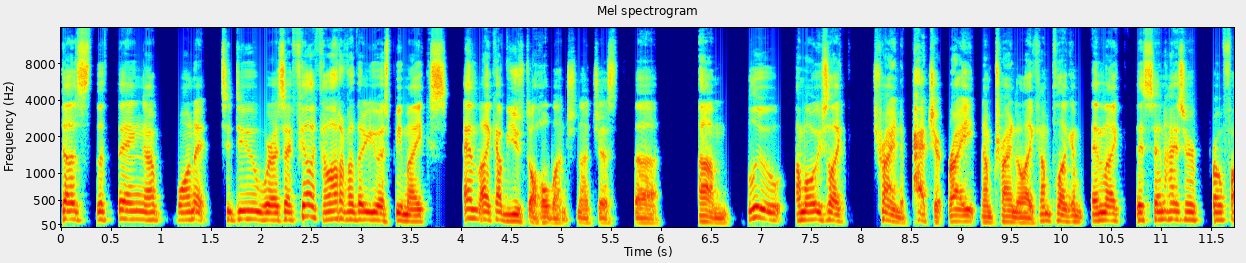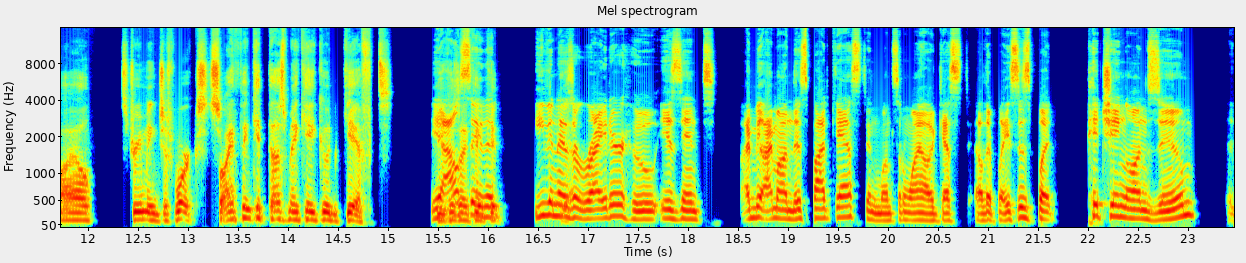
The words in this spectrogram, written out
does the thing I want it to do. Whereas I feel like a lot of other USB mics, and like I've used a whole bunch, not just the um, Blue, I'm always like trying to patch it right. And I'm trying to like unplug them. And like this Sennheiser profile streaming just works. So I think it does make a good gift. yeah. I'll I say that it- even as a writer who isn't, I mean, I'm on this podcast and once in a while I guess other places, but pitching on Zoom, uh,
